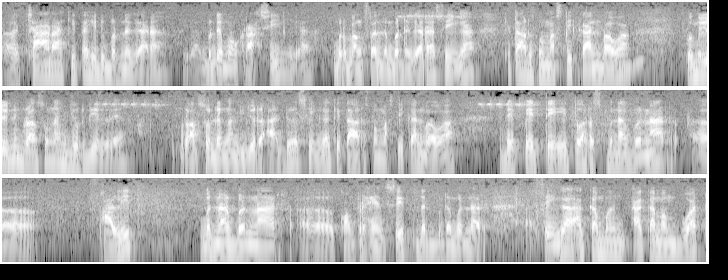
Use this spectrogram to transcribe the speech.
eh, cara kita hidup bernegara, ya, berdemokrasi, ya, berbangsa dan bernegara sehingga kita harus memastikan bahwa pemilu ini berlangsung dengan jurdil ya, berlangsung dengan jujur adil sehingga kita harus memastikan bahwa DPT itu harus benar-benar eh, valid, benar-benar eh, komprehensif dan benar-benar eh, sehingga akan men- akan membuat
